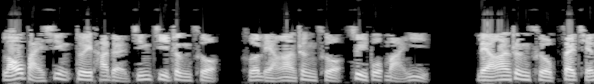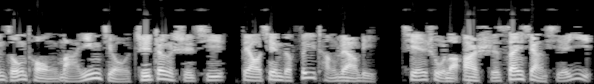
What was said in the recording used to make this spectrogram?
老百姓对他的经济政策和两岸政策最不满意。两岸政策在前总统马英九执政时期表现得非常亮丽，签署了二十三项协议，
